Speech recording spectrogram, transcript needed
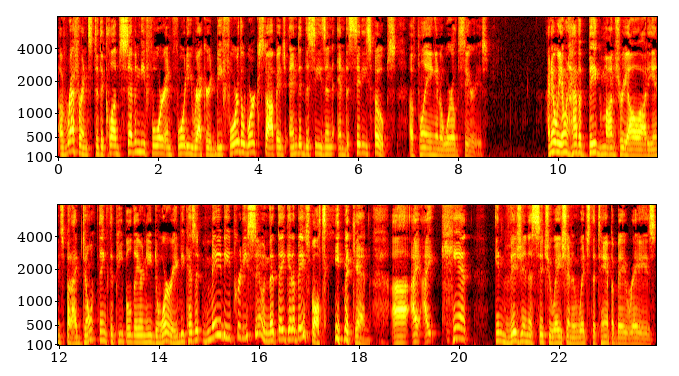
a reference to the club's 74 and 40 record before the work stoppage ended the season and the city's hopes of playing in a World Series. I know we don't have a big Montreal audience, but I don't think the people there need to worry because it may be pretty soon that they get a baseball team again. Uh, I, I can't envision a situation in which the Tampa Bay Rays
